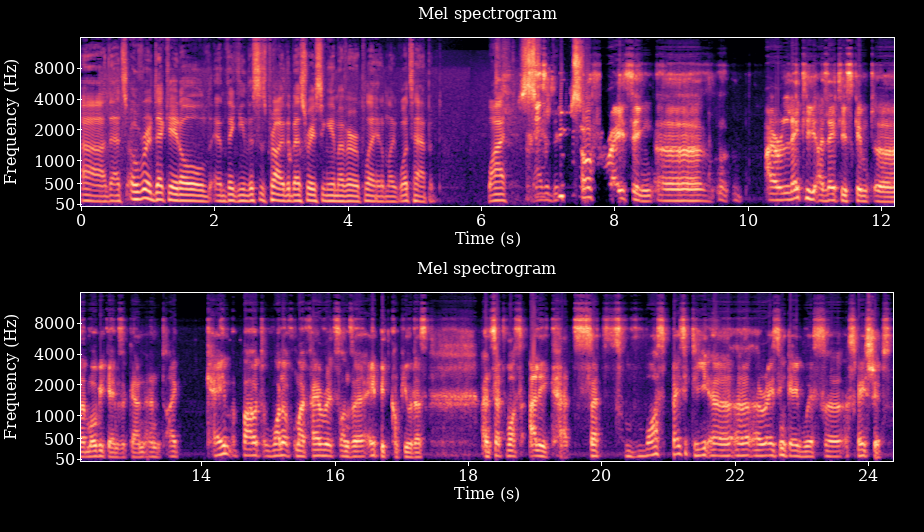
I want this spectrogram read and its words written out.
uh, that's over a decade old and thinking this is probably the best racing game I've ever played, I'm like, what's happened? Why? why of racing, uh, I lately I lately skimmed uh, Moby games again, and I came about one of my favorites on the 8-bit computers, and that was Alleykats. That was basically a, a, a racing game with uh, spaceships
